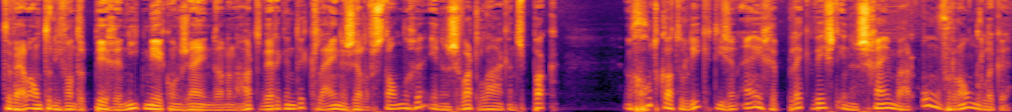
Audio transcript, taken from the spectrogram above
Terwijl Anthony van der Piggen niet meer kon zijn dan een hardwerkende, kleine zelfstandige in een zwart lakens pak, een goed katholiek die zijn eigen plek wist in een schijnbaar onveranderlijke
